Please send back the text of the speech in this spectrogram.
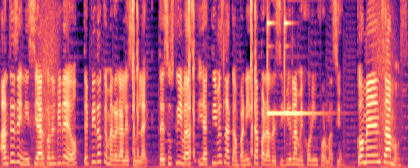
Antes de iniciar con el video, te pido que me regales un like, te suscribas y actives la campanita para recibir la mejor información. ¡Comenzamos!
